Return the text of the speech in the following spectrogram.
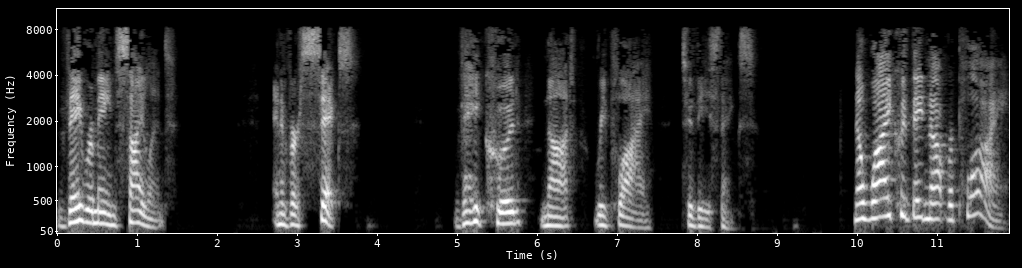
they remained silent. And in verse six, they could not reply to these things. Now why could they not reply?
